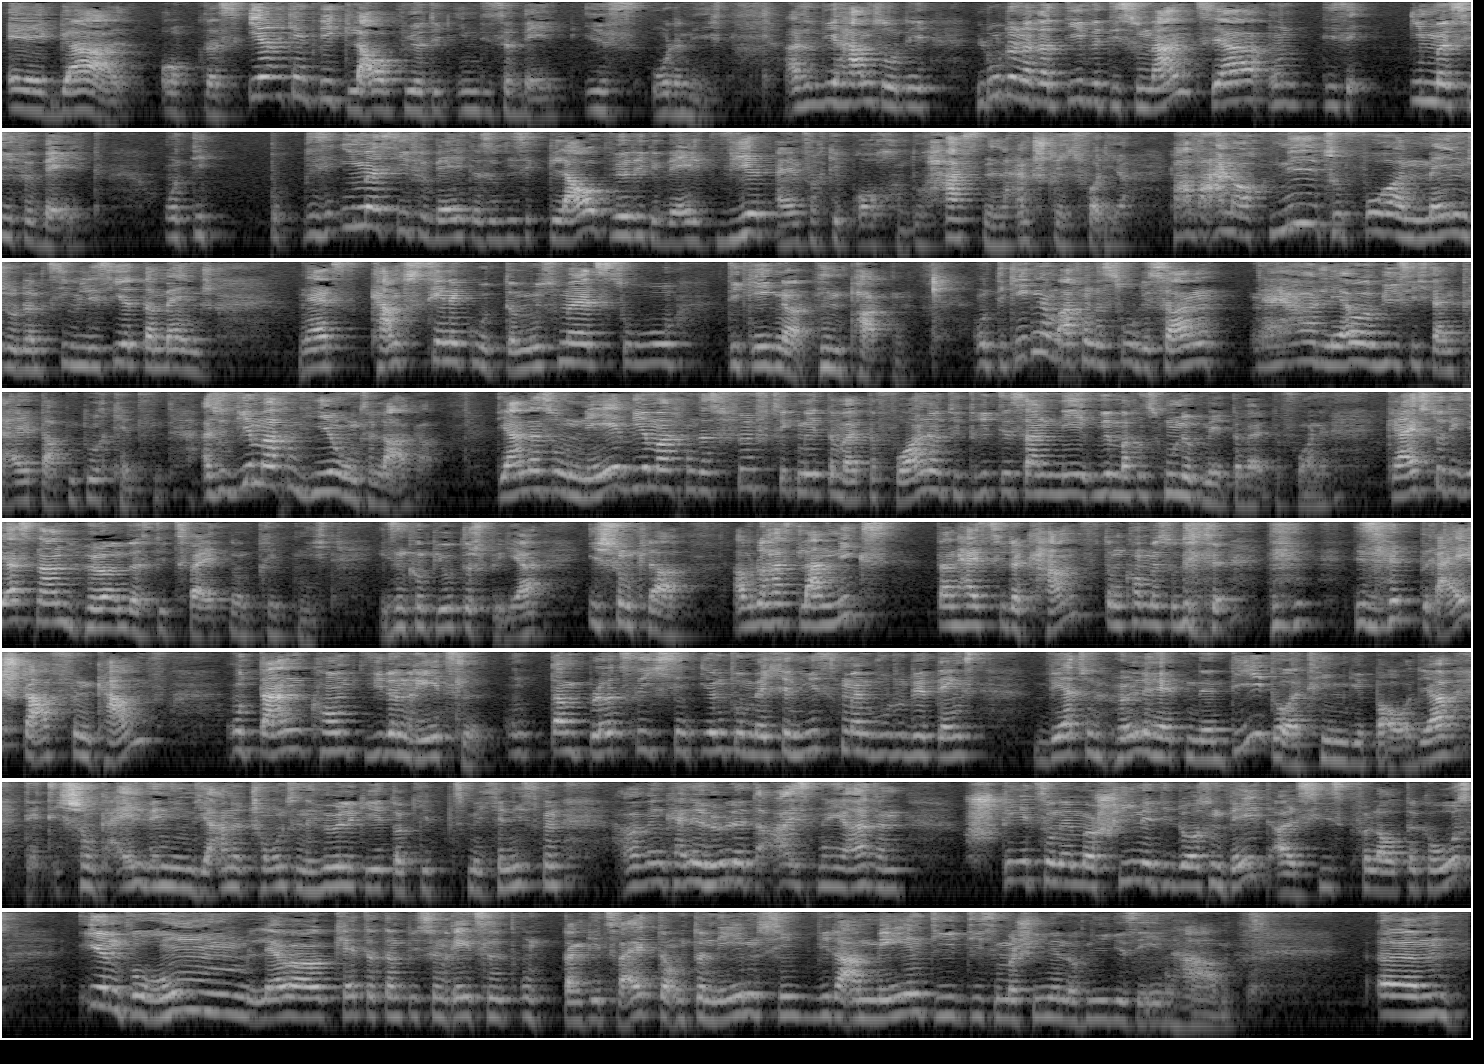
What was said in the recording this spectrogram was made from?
Egal, ob das irgendwie glaubwürdig in dieser Welt ist oder nicht. Also wir haben so die ludonarrative Dissonanz, ja, und diese immersive Welt. Und die, diese immersive Welt, also diese glaubwürdige Welt, wird einfach gebrochen. Du hast einen Landstrich vor dir. Da war noch nie zuvor ein Mensch oder ein zivilisierter Mensch. Na, jetzt Kampfszene gut, da müssen wir jetzt so die Gegner hinpacken. Und die Gegner machen das so, die sagen, naja, Lehrer will sich da in drei Etappen durchkämpfen. Also wir machen hier unser Lager. Die anderen so, nee, wir machen das 50 Meter weiter vorne und die dritte sagen, nee, wir machen es 100 Meter weiter vorne. Greifst du die ersten an, hören das die zweiten und dritten nicht. Ist ein Computerspiel, ja, ist schon klar. Aber du hast lang nichts, dann heißt es wieder Kampf, dann kommen so diese, diese drei Staffeln Kampf und dann kommt wieder ein Rätsel. Und dann plötzlich sind irgendwo Mechanismen, wo du dir denkst, wer zur Hölle hätten denn die dorthin gebaut? Ja, das ist schon geil, wenn Indiana Jones in eine Höhle geht, da gibt es Mechanismen. Aber wenn keine Höhle da ist, naja, dann steht so eine Maschine, die du aus dem Weltall siehst, vor lauter groß, irgendwo rum, Lehrer klettert ein bisschen, rätselt und dann geht's weiter. Und daneben sind wieder Armeen, die diese Maschine noch nie gesehen haben. Ähm,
